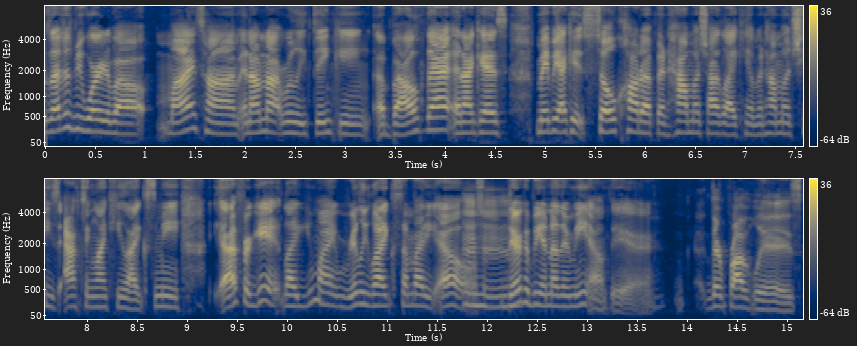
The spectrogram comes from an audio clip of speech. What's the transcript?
Because I just be worried about my time and I'm not really thinking about that. And I guess maybe I get so caught up in how much I like him and how much he's acting like he likes me. I forget, like, you might really like somebody else. Mm-hmm. There could be another me out there, There probably is.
